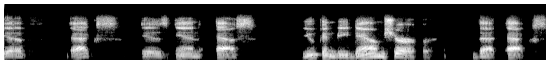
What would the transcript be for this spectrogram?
if x is in S, you can be damn sure that X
